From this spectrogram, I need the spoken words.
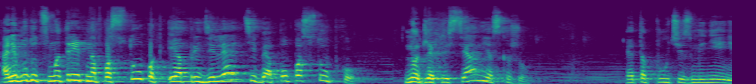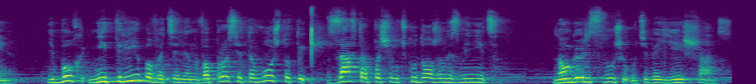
Они будут смотреть на поступок и определять тебя по поступку. Но для христиан, я скажу, это путь изменения. И Бог не требователен в вопросе того, что ты завтра по щелчку должен измениться. Но Он говорит, слушай, у тебя есть шанс,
